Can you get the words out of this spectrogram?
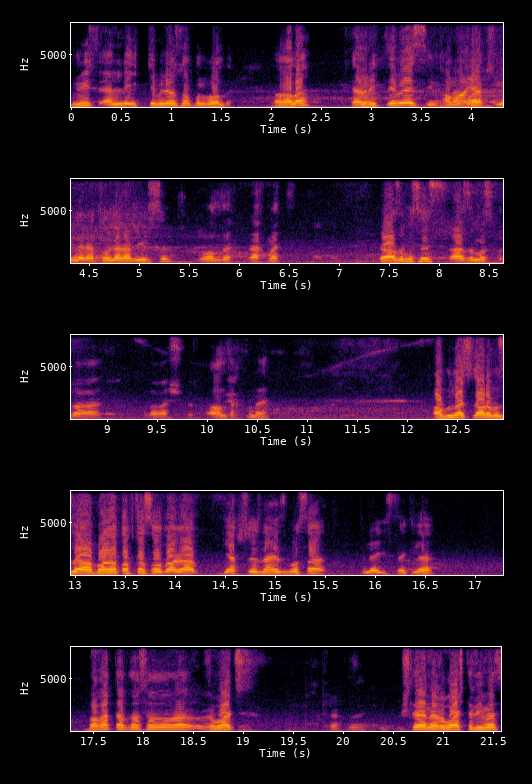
152 million so'm pul bo'ldi. Og'alar, tabriklaymiz. Rahmat. yaxshi kunlarda, to'ylarda buyursin. Bo'ldi, rahmat. Rozimisiz? Razimiz Xudoga. Xudoga shukr. Oldik buni obunachilarimizga obuna tofta savdoga gap so'zlaringiz bo'lsa tilak istaklar baqa tofta savdoga rivoj rahmat ishlarni rivoj tilaymiz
